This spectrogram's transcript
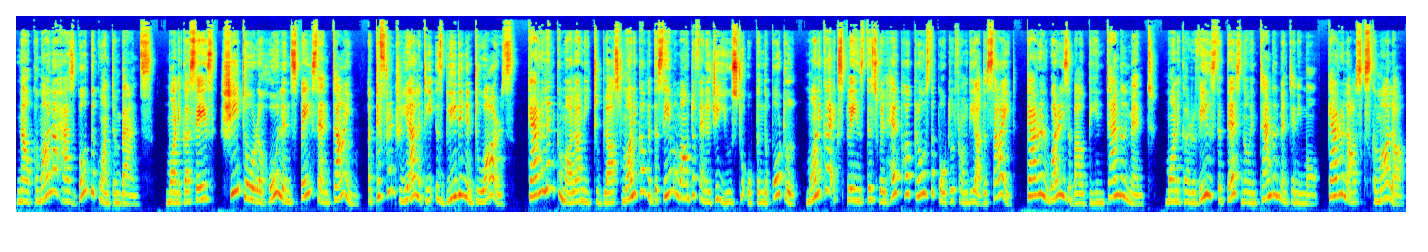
Now Kamala has both the quantum bands. Monica says she tore a hole in space and time. A different reality is bleeding into ours. Carol and Kamala need to blast Monica with the same amount of energy used to open the portal. Monica explains this will help her close the portal from the other side. Carol worries about the entanglement. Monica reveals that there's no entanglement anymore. Carol asks Kamala,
